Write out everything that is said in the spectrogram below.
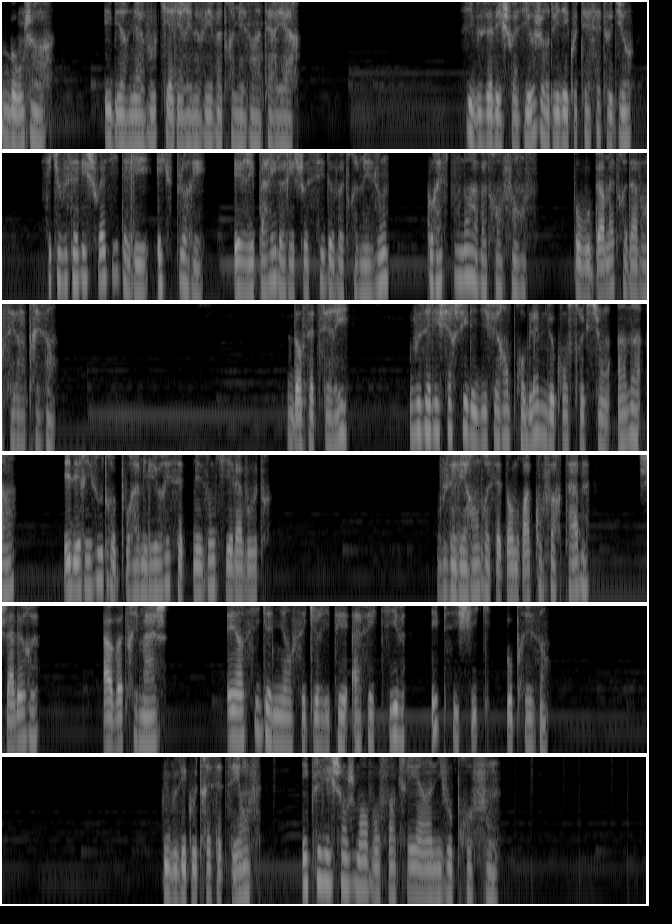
Bonjour et bienvenue à vous qui allez rénover votre maison intérieure. Si vous avez choisi aujourd'hui d'écouter cet audio, c'est que vous avez choisi d'aller explorer et réparer le rez-de-chaussée de votre maison correspondant à votre enfance pour vous permettre d'avancer dans le présent. Dans cette série, vous allez chercher les différents problèmes de construction un à un et les résoudre pour améliorer cette maison qui est la vôtre. Vous allez rendre cet endroit confortable, chaleureux, à votre image, et ainsi gagner en sécurité affective et psychique au présent. Plus vous écouterez cette séance, et plus les changements vont s'ancrer à un niveau profond.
